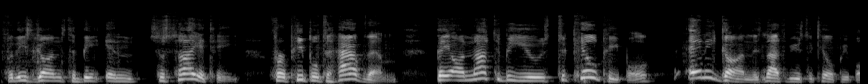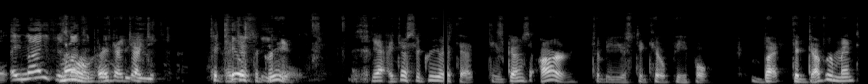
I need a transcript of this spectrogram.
for these guns to be in society, for people to have them. They are not to be used to kill people. Any gun is not to be used to kill people. A knife is no, not supposed I, I, to be used to kill people. Yeah, I disagree with that. These guns are to be used to kill people, but the government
